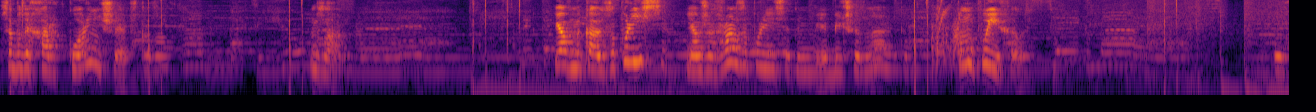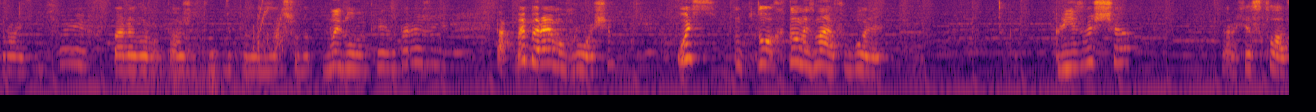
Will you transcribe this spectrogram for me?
Це буде хардкорніше, я б сказав. Не знаю. Я вмикаю за Полісся, я вже грав за Полісся, тому я більше знаю. Тому, поїхали. Обрайте сейф, перезавантажити, дипломат, щоб видалити збереження. Так, ми беремо гроші. Ось, ну, хто, хто не знає в футболі прізвище. Зараз я склад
